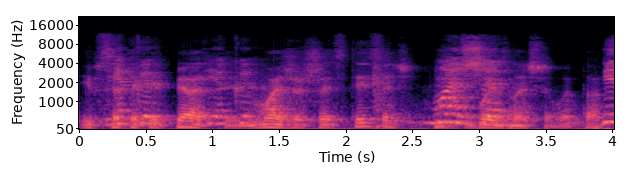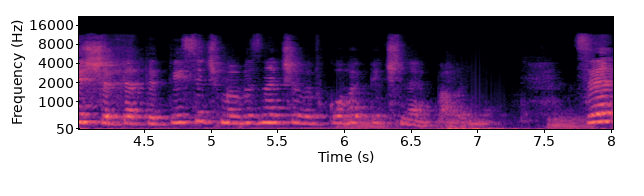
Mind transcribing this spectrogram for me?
І все-таки Яких- 5, яких- майже 6 тисяч Майже визначили, так? більше 5 тисяч ми визначили, в кого пічне опалення. Це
